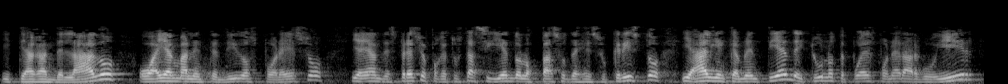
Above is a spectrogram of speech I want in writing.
y te hagan de lado o hayan malentendidos por eso y hayan desprecio porque tú estás siguiendo los pasos de Jesucristo y a alguien que no entiende y tú no te puedes poner a arguir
